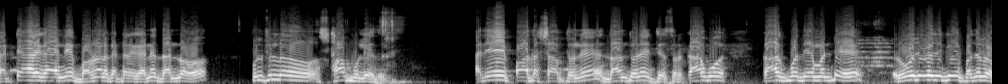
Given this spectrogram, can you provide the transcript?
కట్టారు కానీ భవనాలు కట్టారు కానీ దానిలో ఫుల్ఫిల్ స్టాప్ లేదు. అదే పాత స్టాప్తోనే దాంతోనే చేస్తారు. కాకపో కాకపోతే ఏమంటే రోజు రోజుకి ప్రజలు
